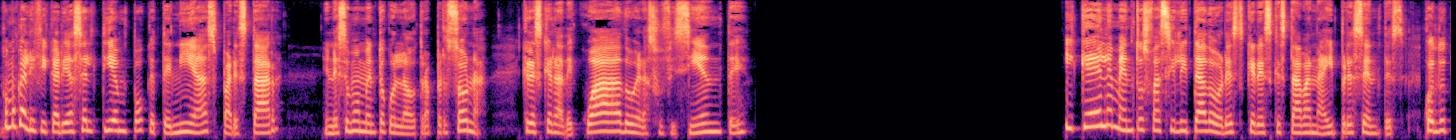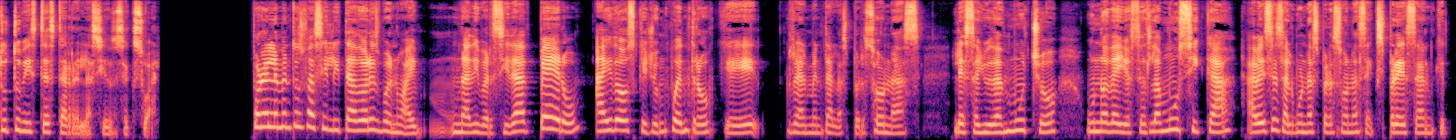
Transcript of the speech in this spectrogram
¿Cómo calificarías el tiempo que tenías para estar en ese momento con la otra persona? ¿Crees que era adecuado? ¿Era suficiente? ¿Y qué elementos facilitadores crees que estaban ahí presentes cuando tú tuviste esta relación sexual? Por elementos facilitadores, bueno, hay una diversidad, pero hay dos que yo encuentro que realmente a las personas les ayudan mucho. Uno de ellos es la música. A veces algunas personas expresan que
